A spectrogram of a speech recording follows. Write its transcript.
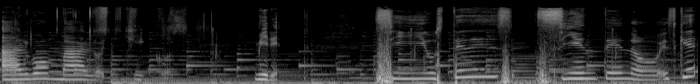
algo malo, chicos. Miren, si ustedes sienten o es que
